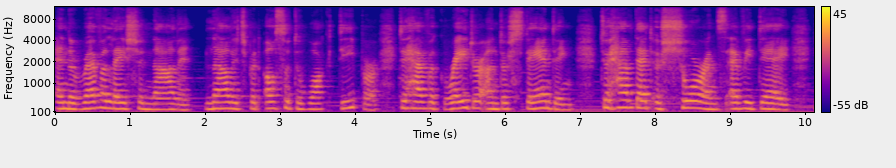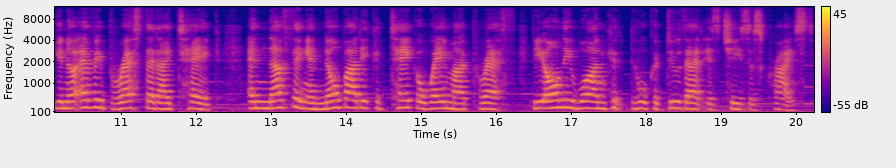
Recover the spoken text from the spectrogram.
and the revelation knowledge, knowledge, but also to walk deeper, to have a greater understanding, to have that assurance every day. You know, every breath that I take, and nothing and nobody could take away my breath the only one could, who could do that is Jesus Christ.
